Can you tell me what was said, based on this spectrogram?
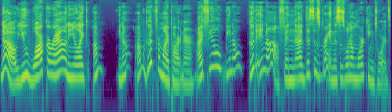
No, you walk around and you're like, I'm, you know, I'm good for my partner. I feel, you know, good enough. And uh, this is great. And this is what I'm working towards.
